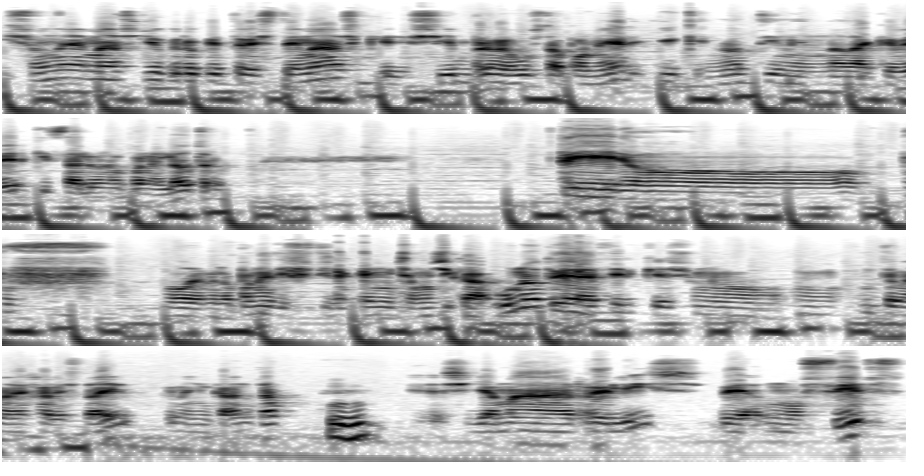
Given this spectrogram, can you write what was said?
y son además yo creo que tres temas que siempre me gusta poner y que no tienen nada que ver quizá el uno con el otro. Pero... Joder, me lo pone difícil, es que hay mucha música. Uno te voy a decir que es uno, un, un tema de hardstyle que me encanta. Eh, se llama Release de Atmospheres.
